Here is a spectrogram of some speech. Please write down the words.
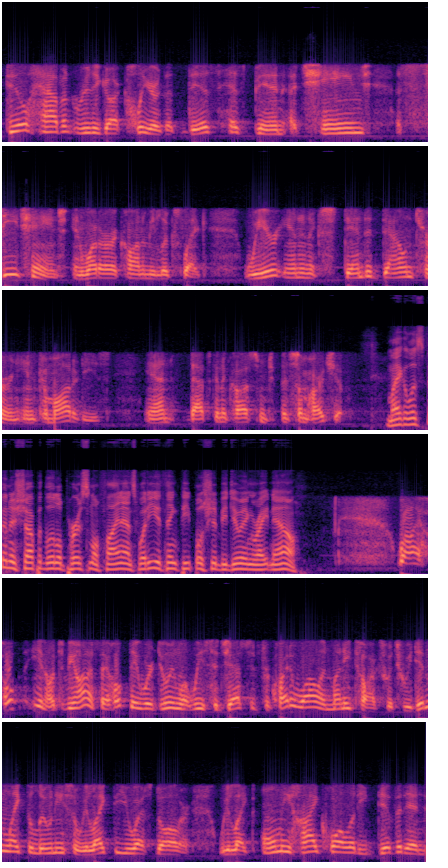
still haven't really got clear that this has been a change, a sea change in what our economy looks like. we're in an extended downturn in commodities, and that's going to cause some some hardship. Michael, let's finish up with a little personal finance. What do you think people should be doing right now? Well, I hope, you know, to be honest, I hope they were doing what we suggested for quite a while in Money Talks, which we didn't like the loonie, so we liked the U.S. dollar. We liked only high quality dividend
